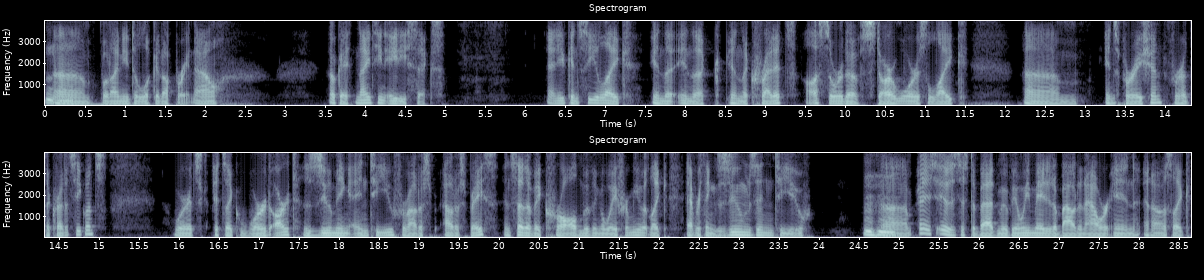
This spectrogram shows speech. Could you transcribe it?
Um, but I need to look it up right now. Okay, 1986, and you can see like in the in the in the credits a sort of Star Wars like um, inspiration for the credit sequence, where it's it's like word art zooming into you from out of out of space instead of a crawl moving away from you. It like everything zooms into you. Mm-hmm. Um, and it, it was just a bad movie, and we made it about an hour in, and I was like,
